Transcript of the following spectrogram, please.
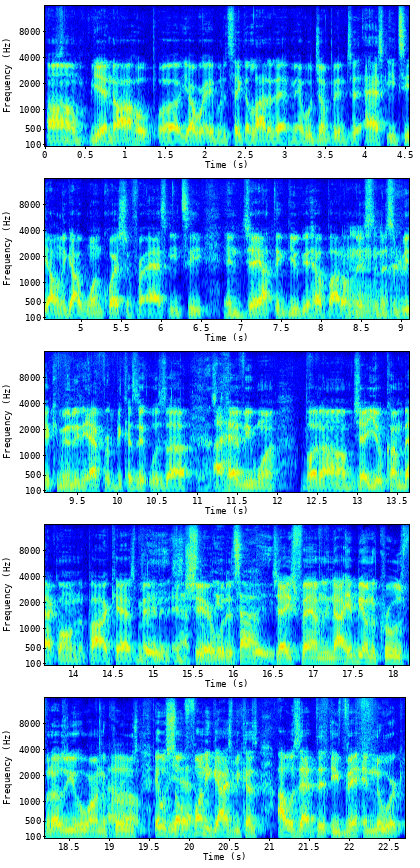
um, yeah, no, I hope uh, y'all were able to take a lot of that, man. We'll jump into Ask ET. I only got one question for Ask ET, and Jay, I think you could help out on this, and this would be a community effort because it was uh, a heavy one. But um, Jay, you'll come back on the podcast, man, and, and share with us anytime. Jay's family. Now he'll be on the cruise. For those of you who are on the Oh. cruise, it was so funny, guys, because I was at the event in Newark.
